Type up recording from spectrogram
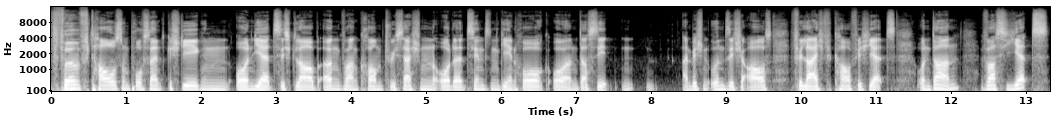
5000 Prozent gestiegen und jetzt, ich glaube, irgendwann kommt Recession oder Zinsen gehen hoch und das sieht ein bisschen unsicher aus. Vielleicht verkaufe ich jetzt. Und dann, was jetzt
